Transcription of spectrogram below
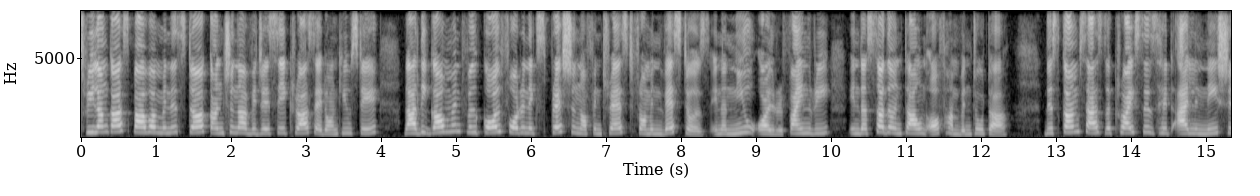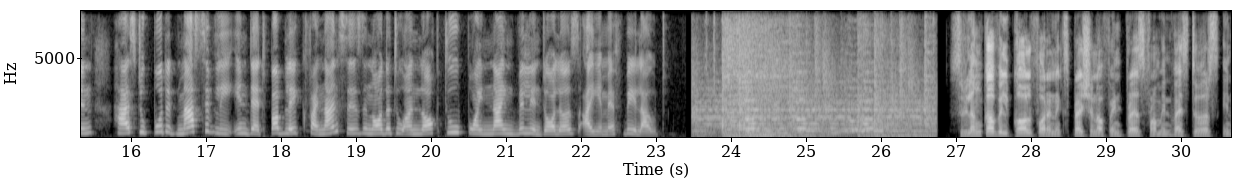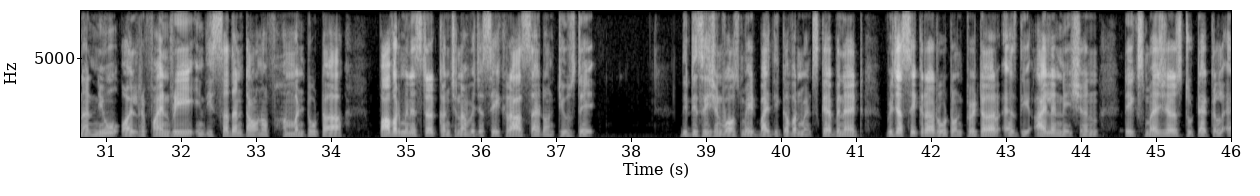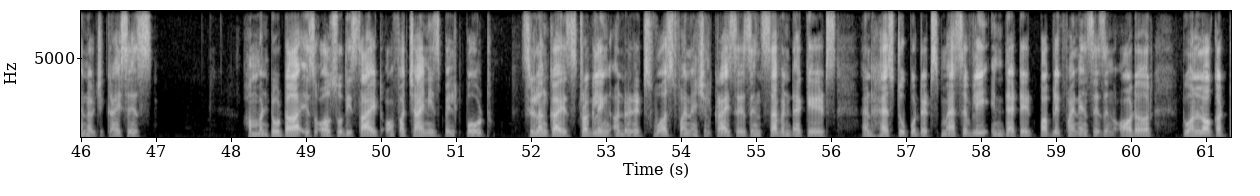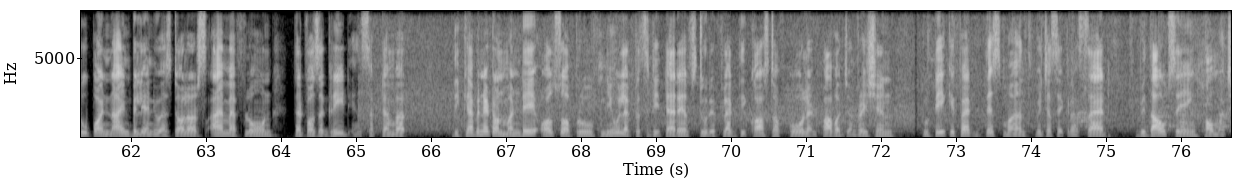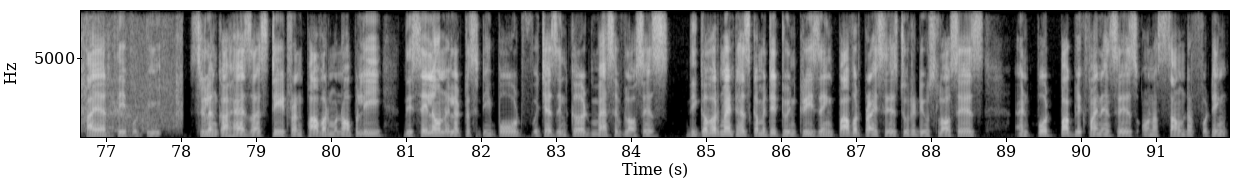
Sri Lanka's Power Minister Kanchana Wijesekera said on Tuesday that the government will call for an expression of interest from investors in a new oil refinery in the southern town of Hambantota. This comes as the crisis-hit island nation has to put it massively in debt public finances in order to unlock $2.9 billion IMF bailout. Sri Lanka will call for an expression of interest from investors in a new oil refinery in the southern town of Hambantota, Power Minister Kanchana Wijesekera said on Tuesday. The decision was made by the government's cabinet, Wijesekera wrote on Twitter as the island nation takes measures to tackle energy crisis. Hambantota is also the site of a Chinese-built port. Sri Lanka is struggling under its worst financial crisis in seven decades and has to put its massively indebted public finances in order to unlock a 2.9 billion US dollars IMF loan that was agreed in September. The cabinet on Monday also approved new electricity tariffs to reflect the cost of coal and power generation to take effect this month, Wijesekera said, without saying how much higher they would be. Sri Lanka has a state-run power monopoly, the Ceylon Electricity Board, which has incurred massive losses. The government has committed to increasing power prices to reduce losses and put public finances on a sounder footing.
